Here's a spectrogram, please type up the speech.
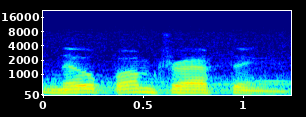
Nope, I'm drafting.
